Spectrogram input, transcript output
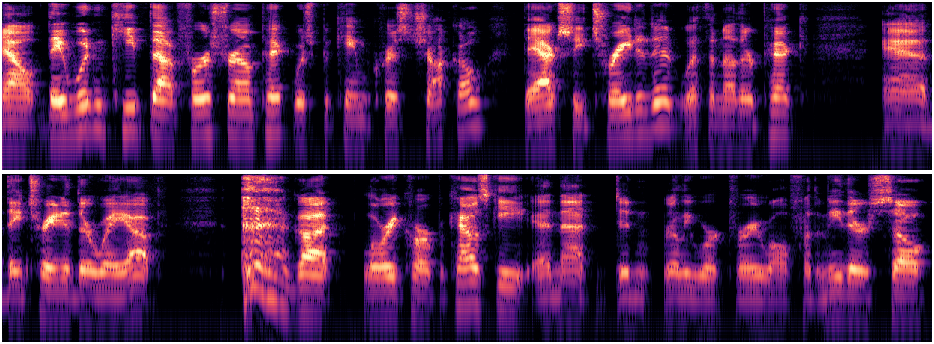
Now, they wouldn't keep that first round pick, which became Kris Chucko. They actually traded it with another pick, and they traded their way up. Got Lauri Korpikoski, and that didn't really work very well for them either. So,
